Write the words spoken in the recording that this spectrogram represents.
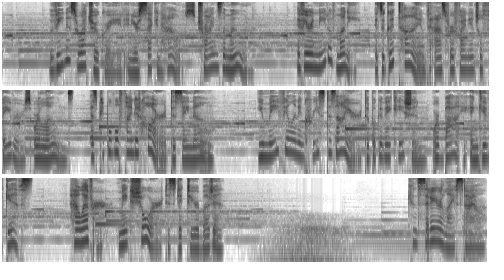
Venus retrograde in your second house trines the moon. If you're in need of money, it's a good time to ask for financial favors or loans, as people will find it hard to say no you may feel an increased desire to book a vacation or buy and give gifts. However, make sure to stick to your budget. Consider your lifestyle.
